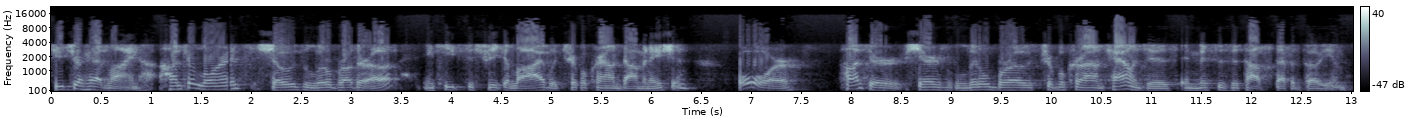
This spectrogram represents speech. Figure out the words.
Future headline Hunter Lawrence shows the little brother up and keeps the streak alive with Triple Crown domination. Or Hunter shares little bro's Triple Crown challenges and misses the top step of the podium.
